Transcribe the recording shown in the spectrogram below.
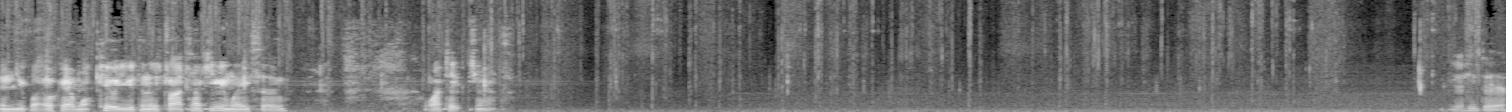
and you're like, okay, I won't kill you, then they try to attack you anyway, so why take the chance? Yeah, he did.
